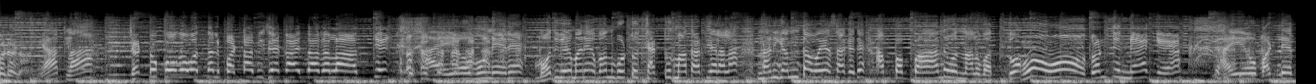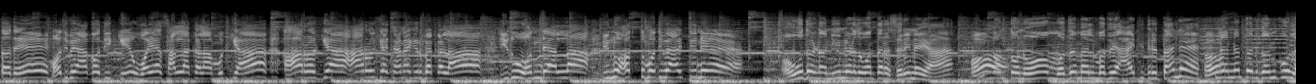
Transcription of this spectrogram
ನಿಂದು ಯಾಕ್ಲಾ? ಚಟ್ಟಕ್ಕೆ ಹೋಗೋ ಹೊತ್ನಲ್ಲಿ ಪಟ್ಟಾಭಿಷೇಕ ಆಯ್ತಾ ಅದಲ್ಲ ಅದಕ್ಕೆ ಅಯ್ಯೋ ಮುಂಡೇನೆ ಮದುವೆ ಮನೆಗೆ ಬಂದ್ಬಿಟ್ಟು ಚಟ್ಟದ್ ಮಾತಾಡ್ತೀಯಲ್ಲ ನನಗೆ ಎಂತ ವಯಸ್ಸಾಗಿದೆ? ಅಬ್ಬಬ್ಬ ಅಂದ್ರೆ ಒಂದ್ ನಲ್ವತ್ತು. ಹ್ಞೂ ಹ್ಞೂ ಯಾಕೆ? ಅಯ್ಯೋ ಬಡ್ಡೆ ತದೆ ಮದುವೆ ಆಗೋದಿಕ್ಕೆ ವಯಸ್ಸಲ್ಲ ಕಳ ಮುಖ್ಯ. ಆರೋಗ್ಯ ಆರೋಗ್ಯ ಚೆನ್ನಾಗಿರ್ಬೇಕಲ್ಲ. ಇದು ಒಂದೇ ಅಲ್ಲ ಇನ್ನು ಹತ್ತು ಮದುವೆ ಆಯ್ತೀನಿ. ಹೌದಣ್ಣ ನೀನ್ ಹೇಳಿದ ಒಂಥರ ಸರಿನಯ್ಯ. ಅಂತನು ಮದುವೆ ಮೇಲೆ ಮದುವೆ ಆಯ್ತಿದ್ರೆ ತಾನೇ ನನ್ನಂತ ಅನುಕೂಲ.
